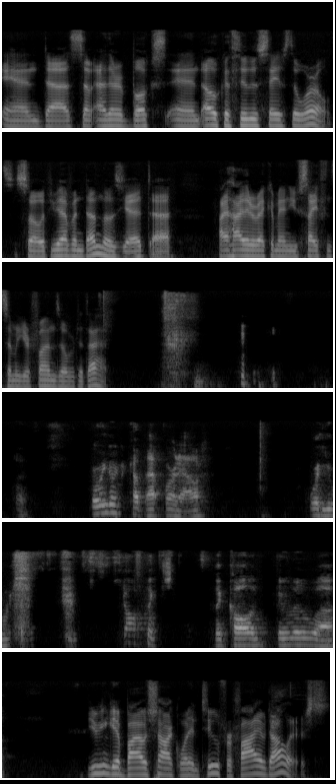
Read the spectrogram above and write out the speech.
and uh, some other books, and oh, Cthulhu Saves the World. So if you haven't done those yet, uh, I highly recommend you siphon some of your funds over to that. Are we going to cut that part out? Where you off the the Call of Cthulhu. Uh, You can get Bioshock One and Two for five dollars.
